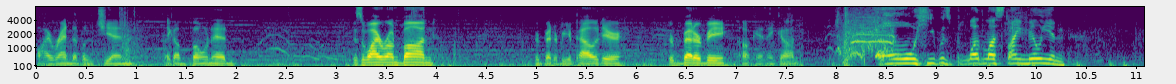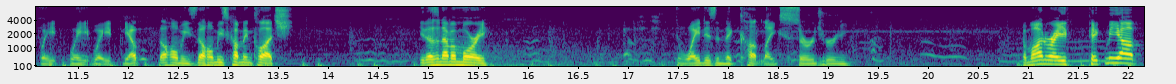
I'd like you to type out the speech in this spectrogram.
Oh, I ran to the gen like a bonehead. This is why I run Bond. There better be a pallet here. There better be. Okay, thank God. Oh, he was Bloodlust 9 million. Wait, wait, wait. Yep, the homies. The homies come in clutch. He doesn't have a Mori. Dwight is in the cut like surgery. Come on, Wraith. Pick me up.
